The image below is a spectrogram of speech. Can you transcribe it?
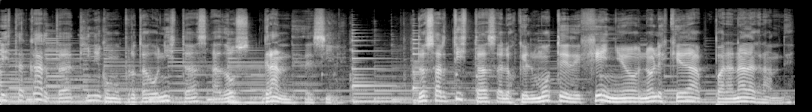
Esta carta tiene como protagonistas a dos grandes del cine. Dos artistas a los que el mote de genio no les queda para nada grande.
